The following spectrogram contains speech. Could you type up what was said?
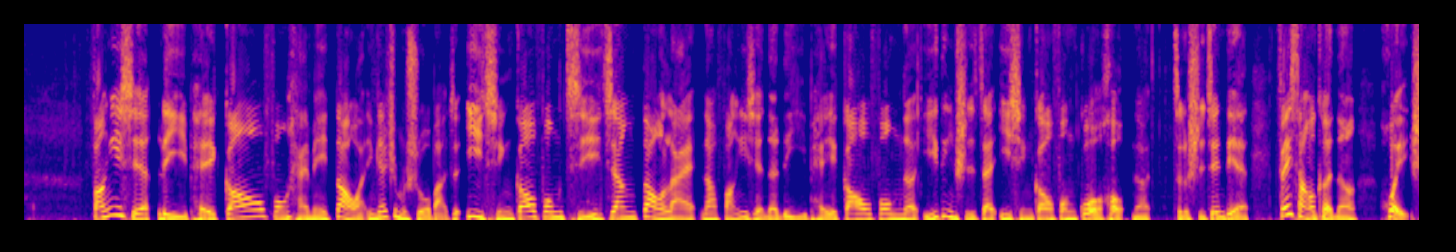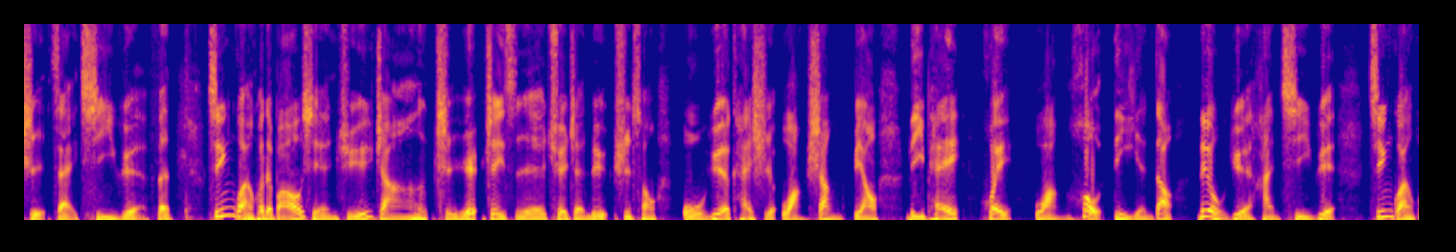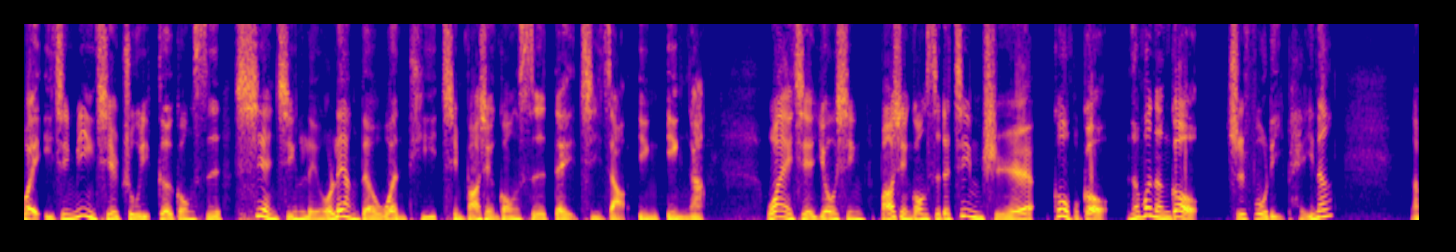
防疫险理赔高峰还没到啊，应该这么说吧？这疫情高峰即将到来，那防疫险的理赔高峰呢，一定是在疫情高峰过后。那这个时间点非常有可能会是在七月份。金管会的保险局长指，这次确诊率是从五月开始往上飙，理赔会。往后递延到六月和七月，金管会已经密切注意各公司现金流量的问题，请保险公司得及早应应啊！外界忧心保险公司的净值够不够，能不能够支付理赔呢？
